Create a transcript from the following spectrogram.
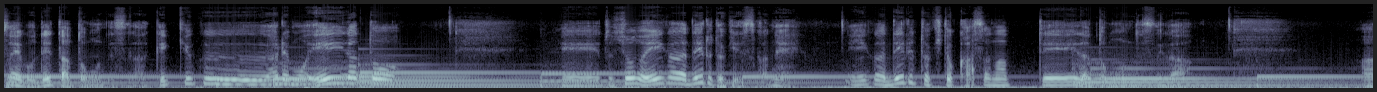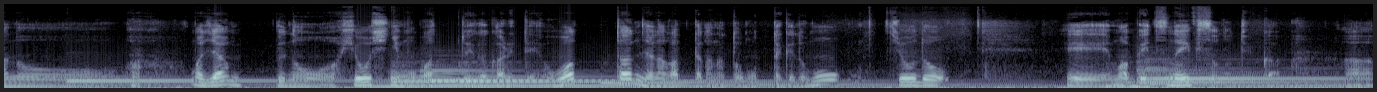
最後出たと思うんですが結局あれも映画と,、えー、とちょうど映画が出る時ですかね。映画が出る時と重なってだと思うんですがあのまあ、ジャンプの表紙にもバッと描かれて終わったんじゃなかったかなと思ったけどもちょうど、えーまあ、別のエピソードというかあ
